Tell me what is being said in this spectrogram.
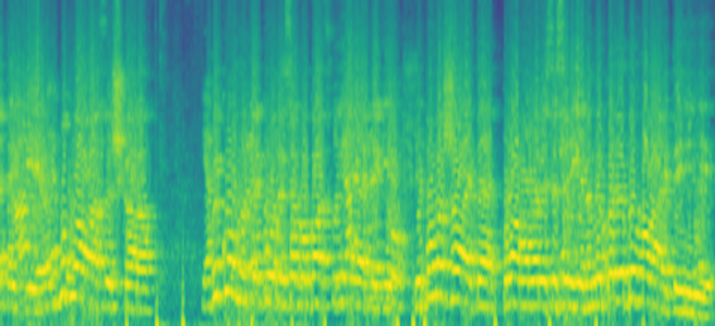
етики. право не Будь ласка. Я Виконуйте перепрошую. кодекс адвокатської Я етики і поважайте право Лариси Сергіївни, не перебивайте її.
